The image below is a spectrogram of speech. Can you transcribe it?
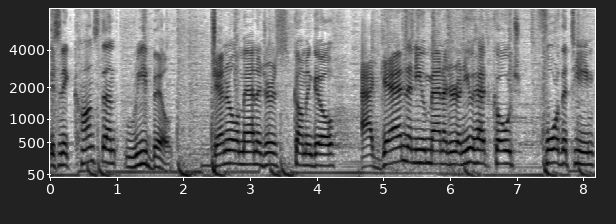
is in a constant rebuild. General managers come and go. Again, a new manager, a new head coach for the team.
